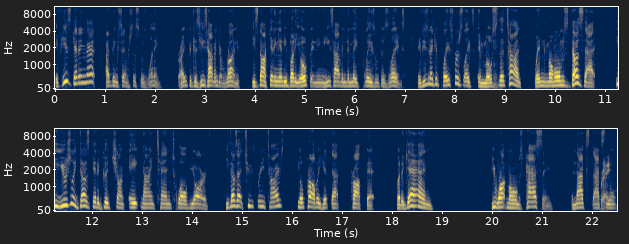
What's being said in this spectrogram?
if he's getting that, I think San Francisco's winning, right? Because he's having to run. He's not getting anybody open and he's having to make plays with his legs. If he's making plays for his legs, and most mm. of the time when Mahomes does that, he usually does get a good chunk, eight, nine, 10, 12 yards. He does that two, three times, he'll probably hit that prop bet. But again, you want Mahomes passing, and that's that's right. the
